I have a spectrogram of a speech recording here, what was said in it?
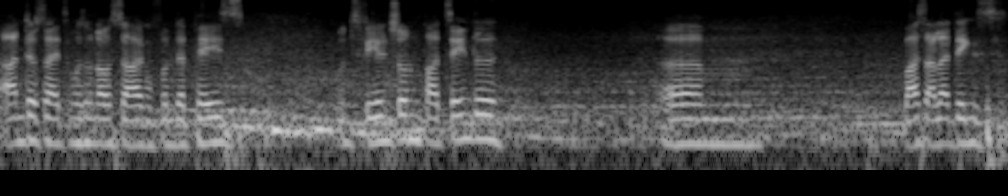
andererseits muss man auch sagen, von der Pace, uns fehlen schon ein paar Zehntel. Ähm, was allerdings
